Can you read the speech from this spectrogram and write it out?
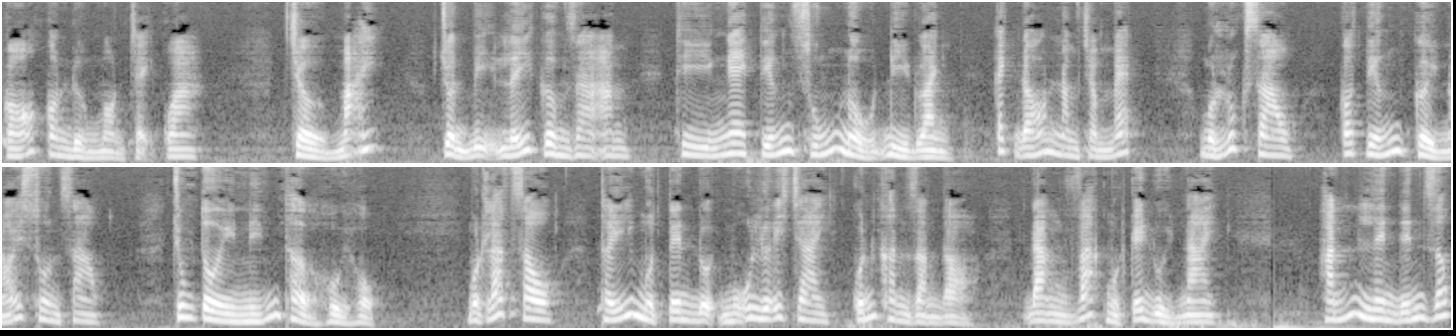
có con đường mòn chạy qua. Chờ mãi, chuẩn bị lấy cơm ra ăn thì nghe tiếng súng nổ đì đoành cách đó 500 mét. Một lúc sau, có tiếng cười nói xôn xao. Chúng tôi nín thở hồi hộp. Một lát sau, thấy một tên đội mũ lưỡi chai quấn khăn rằn đỏ đang vác một cái đùi nai. Hắn lên đến dốc,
